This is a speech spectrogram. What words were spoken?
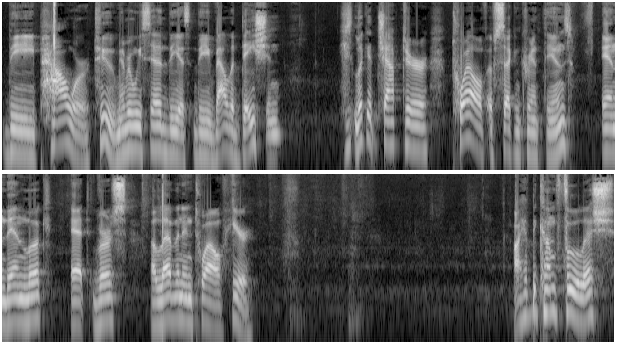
the power too. Remember, we said the the validation. Look at chapter twelve of Second Corinthians, and then look at verse eleven and twelve here. I have become foolish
